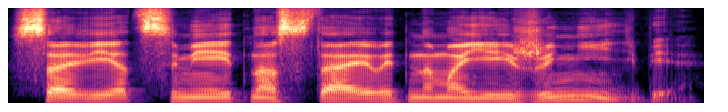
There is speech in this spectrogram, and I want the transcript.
«Совет смеет настаивать на моей женитьбе».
